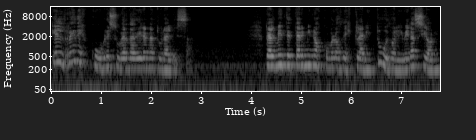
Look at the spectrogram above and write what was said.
él redescubre su verdadera naturaleza. Realmente términos como los de esclavitud o liberación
